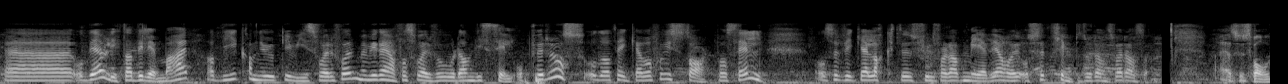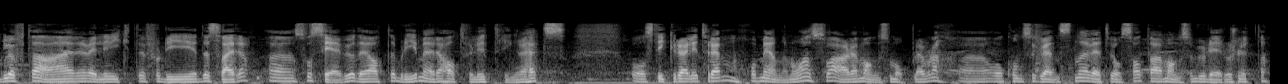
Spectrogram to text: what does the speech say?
Uh, og Det er jo litt av dilemmaet her. at De kan jo ikke vi svare for, men vi kan iallfall svare for hvordan vi selv oppfører oss. og Da tenker jeg da får vi starte på oss selv. Og så fikk jeg lagt ut full fart at media har jo også et kjempestort ansvar. altså. Jeg syns valgløftet er veldig viktig, fordi dessverre uh, så ser vi jo det at det blir mer hatefulle ytringer og hets. Og stikker du deg litt frem og mener noe, så er det mange som opplever det. Uh, og konsekvensene vet vi også at det er mange som vurderer å slutte.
